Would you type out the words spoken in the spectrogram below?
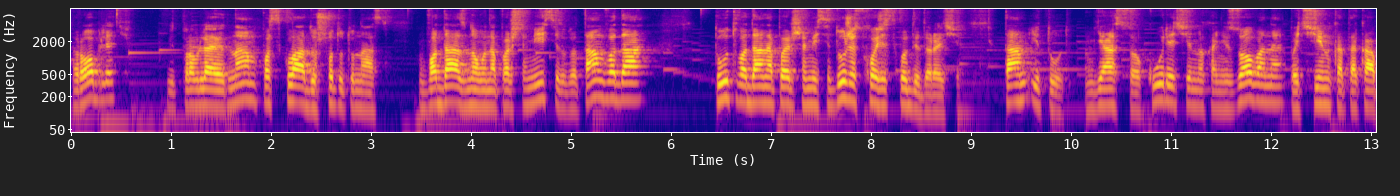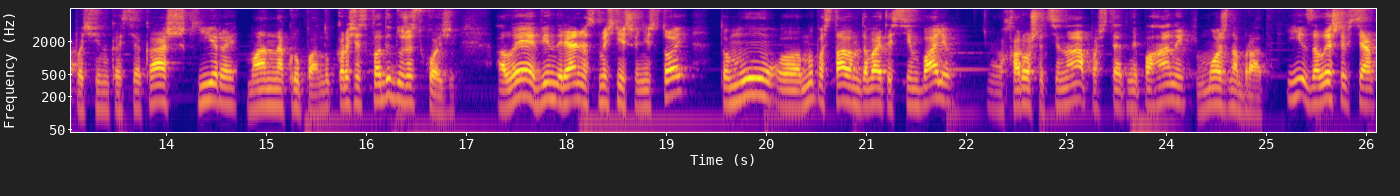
роблять, відправляють нам. По складу, що тут у нас? Вода знову на першому місці, тобто там вода, тут вода на першому місці. Дуже схожі склади, до речі. Там і тут. М'ясо куряче, механізоване, печінка така, печінка сяка, шкіри, манна крупа. Ну, коротше, склади дуже схожі. Але він реально смачніший, ніж той. Тому е, ми поставимо давайте 7 балів. Е, Хороша ціна, паштет непоганий, можна брати. І залишився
